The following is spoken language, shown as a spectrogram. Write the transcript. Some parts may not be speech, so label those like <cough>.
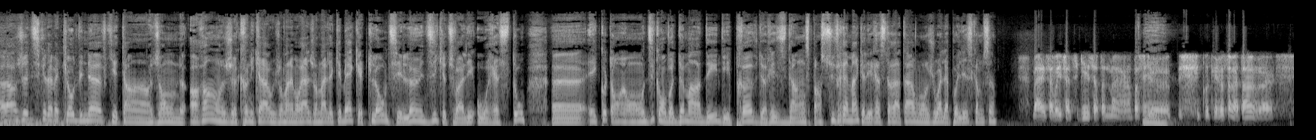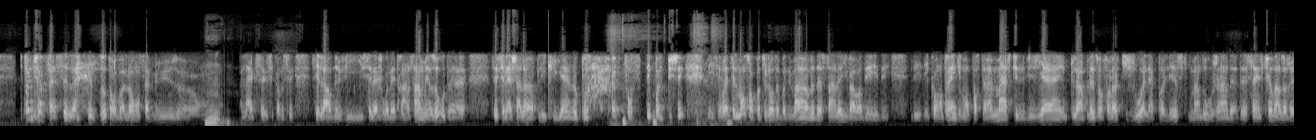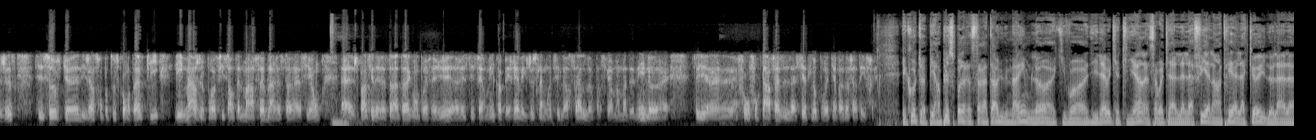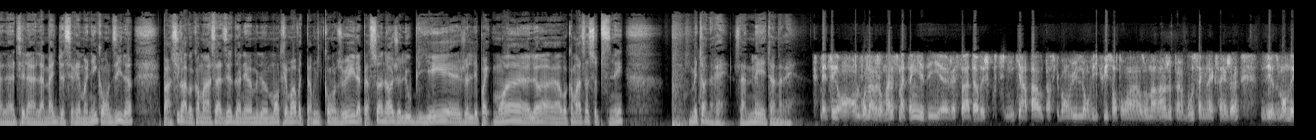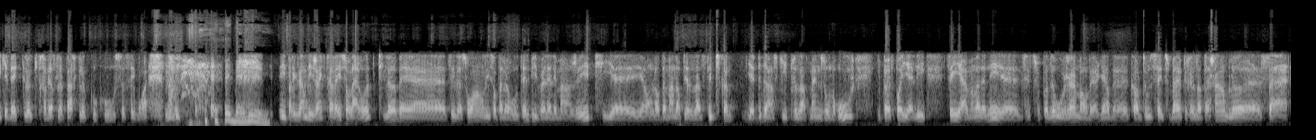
Alors, je discute avec Claude Villeneuve, qui est en zone orange, chroniqueur au Journal de Montréal, Journal de Québec. Claude, c'est lundi que tu vas aller au resto. Euh, écoute, on, on dit qu'on va demander des preuves de résidence. Penses-tu vraiment que les restaurateurs vont jouer à la police comme ça? Ben, ça va les fatiguer certainement, hein, parce que, <laughs> écoute, les restaurateurs, euh, c'est pas une job facile. Hein. <laughs> Nous autres, on va là, on s'amuse, euh, on Mm. C'est comme c'est l'art de vivre, c'est la joie d'être ensemble. Mais eux autres, euh, c'est la chaleur puis les clients pour <laughs> pour citer pas le piché. Mais c'est vrai, le monde sont pas toujours de bonne humeur. Là, de ce temps-là, il va y avoir des, des, des, contraintes, ils vont porter un masque, une visière. Puis là, en plus, il va falloir qu'ils jouent à la police, qu'ils demandent aux gens de, s'inscrire dans un registre. C'est sûr que les gens seront pas tous contents. Puis les marges de profit sont tellement faibles en restauration. Euh, je pense qu'il y a des restaurateurs qui vont préférer euh, rester fermés qu'opérer avec juste la moitié de leur salle, là, parce qu'à un moment donné, là, euh, faut, faut que tu en fasses des assiettes là, pour être capable de faire tes frais. Écoute, euh, puis en plus, c'est pas le restaurateur lui-même là euh, qui va dealer avec le client. là. Ça va être la, la, la fille à l'entrée, à l'accueil, la, la, la, tu sais, la, la maître de cérémonie qu'on dit. là. Penses-tu qu'elle va commencer à dire, donnez, euh, montrez-moi votre permis de conduire. La personne, ah, je l'ai oublié, je l'ai pas avec moi. Là, elle va commencer à s'obstiner. M'étonnerait, ça m'étonnerait. Mais tu sais, on, dans le journal ce matin, il y a des euh, restaurateurs de Chicoutimi qui en parlent parce que bon, eux, ils l'ont vécu, ils sont en zone orange depuis un bout, Saguenay-Saint-Jean. Il y a du monde de Québec là qui traverse le parc là, coucou, ça c'est moi. <laughs> Non, <laughs> Eh ben oui. <laughs> Par exemple, des gens qui travaillent sur la route, puis là, ben, euh, tu sais, le soir, ils sont à leur hôtel, puis ils veulent aller manger, puis euh, on leur demande leur pièce d'identité, puis comme ils habitent dans ce qui est présentement une zone rouge, ils peuvent pas y aller. Tu sais, à un moment donné, euh, tu peux pas dire aux gens, bon, ben, regarde, euh, colle-toi du Saint-Hubert, puis reste dans ta chambre, là, euh, ça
